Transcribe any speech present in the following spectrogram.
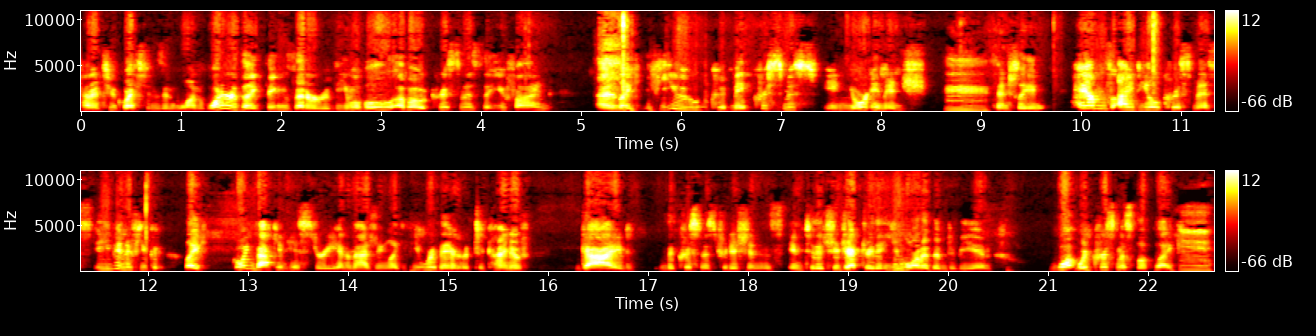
kind of two questions in one. What are like things that are redeemable about Christmas that you find? And like, if you could make Christmas in your image, Hmm. essentially Pam's ideal Christmas, even if you could, like, going back in history and imagining, like, if you were there to kind of guide the Christmas traditions into the trajectory that you wanted them to be in, what would Christmas look like? Mm.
